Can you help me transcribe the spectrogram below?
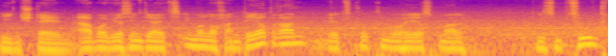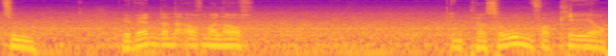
hinstellen. Aber wir sind ja jetzt immer noch an der dran. Jetzt gucken wir erstmal diesem Zug zu. Wir werden dann auch mal noch den Personenverkehr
